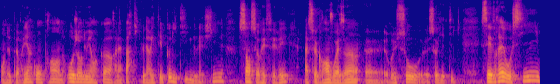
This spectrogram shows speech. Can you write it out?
on ne peut rien comprendre aujourd'hui encore à la particularité politique de la Chine sans se référer à ce grand voisin euh, russo-soviétique. C'est vrai aussi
